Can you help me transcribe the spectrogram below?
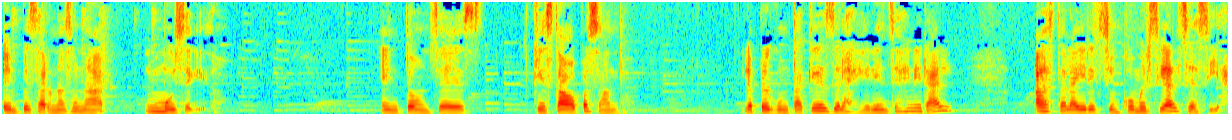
Empezaron a sonar muy seguido. Entonces, ¿qué estaba pasando? La pregunta que desde la gerencia general hasta la dirección comercial se hacían.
